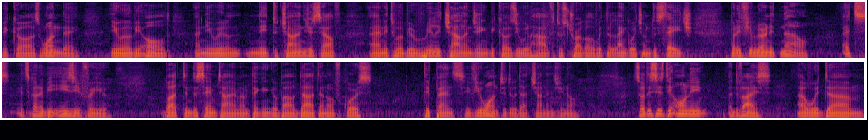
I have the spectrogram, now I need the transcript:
because one day you will be old and you will need to challenge yourself and it will be really challenging because you will have to struggle with the language on the stage. But if you learn it now it's it's going to be easy for you. But in the same time i'm thinking about that. And of course depends if you want to do that challenge you know? So this is the only advice i would um,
